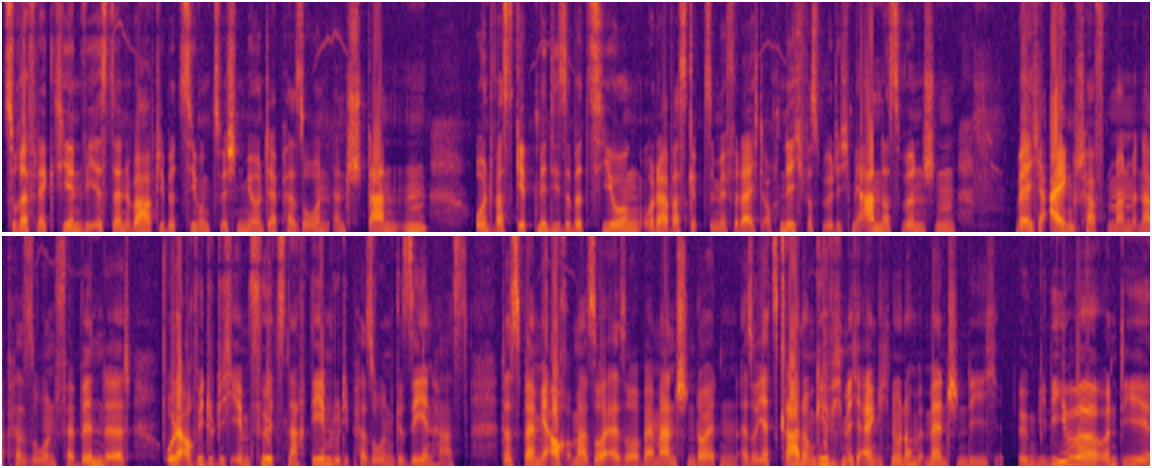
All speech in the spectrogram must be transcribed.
zu reflektieren, wie ist denn überhaupt die Beziehung zwischen mir und der Person entstanden und was gibt mir diese Beziehung oder was gibt sie mir vielleicht auch nicht, was würde ich mir anders wünschen, welche Eigenschaften man mit einer Person verbindet oder auch wie du dich eben fühlst, nachdem du die Person gesehen hast. Das ist bei mir auch immer so, also bei manchen Leuten, also jetzt gerade umgebe ich mich eigentlich nur noch mit Menschen, die ich irgendwie liebe und die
